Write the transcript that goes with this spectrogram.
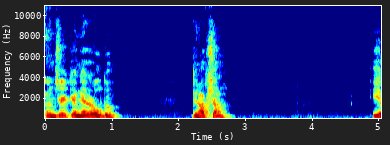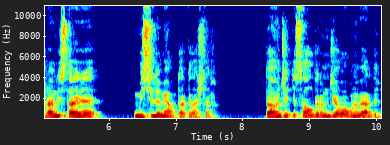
Öncelikle neler oldu? Dün akşam İran İsrail'e misilleme yaptı arkadaşlar. Daha önceki saldırının cevabını verdi.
